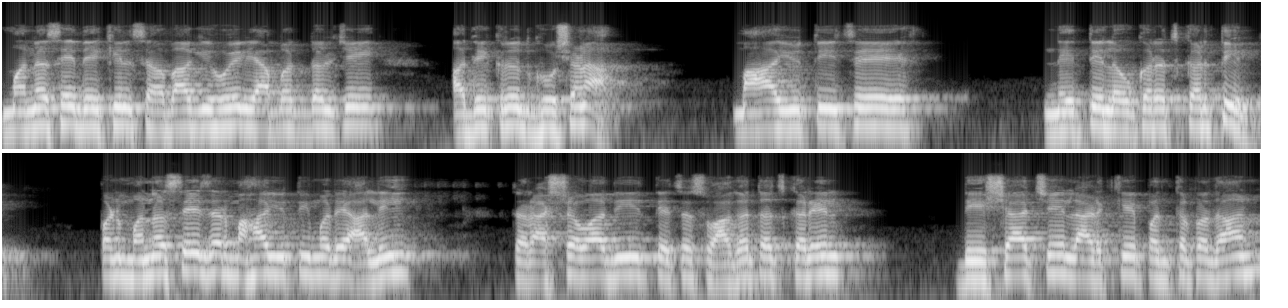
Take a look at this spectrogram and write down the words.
मनसे देखील सहभागी होईल याबद्दलची अधिकृत घोषणा महायुतीचे नेते लवकरच करतील. पण मनसे जर महायुतीमध्ये आली तर राष्ट्रवादी त्याचं स्वागतच करेल. देशाचे लाडके पंतप्रधान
